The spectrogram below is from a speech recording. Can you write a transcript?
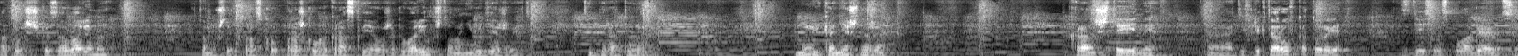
окошечко заварено, потому что это порошковая краска, я уже говорил, что она не выдерживает температуры. Ну и, конечно же, кронштейны дефлекторов, которые здесь располагаются.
